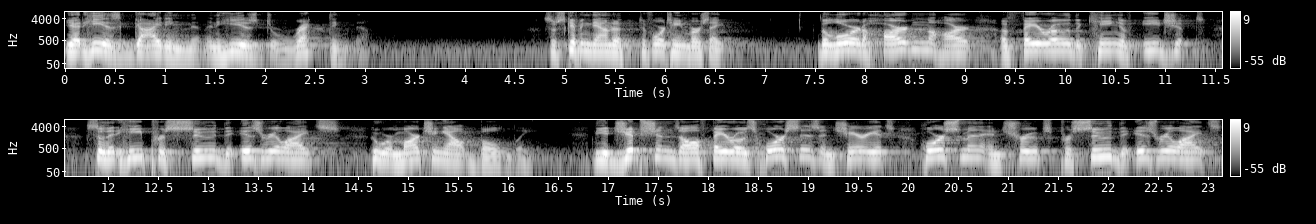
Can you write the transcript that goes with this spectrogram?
Yet he is guiding them and he is directing them. So, skipping down to, to 14, verse 8. The Lord hardened the heart of Pharaoh, the king of Egypt so that he pursued the Israelites who were marching out boldly. The Egyptians, all Pharaoh's horses and chariots, horsemen and troops, pursued the Israelites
